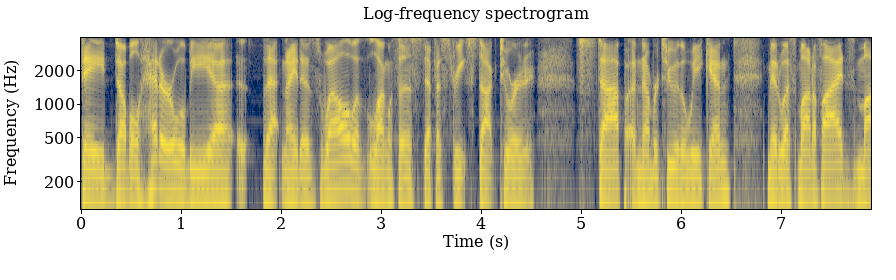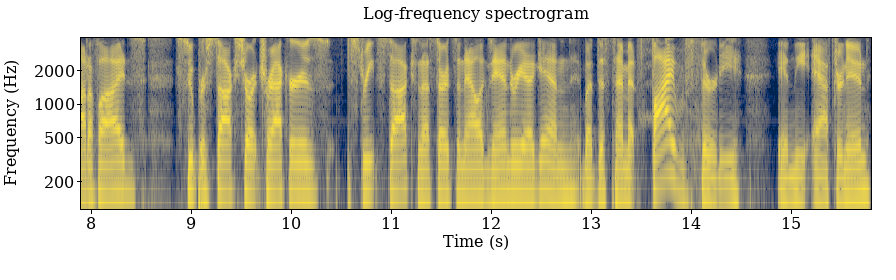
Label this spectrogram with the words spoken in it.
Day doubleheader will be uh, that night as well, with, along with the Steffes Street Stock Tour stop, uh, number two of the weekend. Midwest Modifieds, Modifieds, Super Stock Short Trackers, Street Stocks, and that starts in Alexandria again, but this time at 5.30 in the afternoon.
